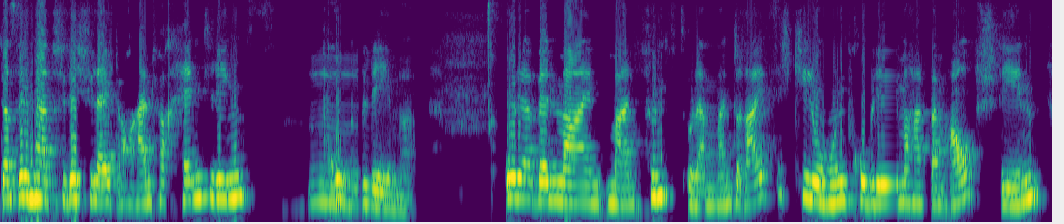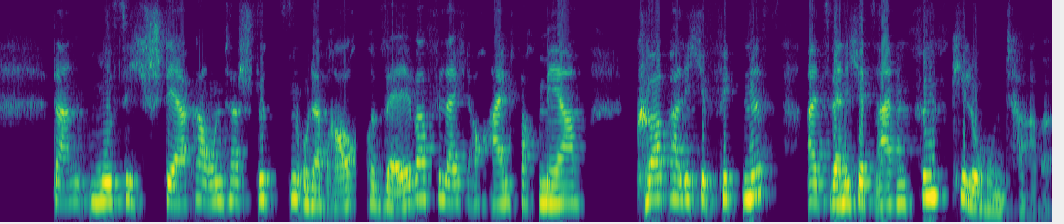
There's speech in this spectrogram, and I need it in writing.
Das sind natürlich vielleicht auch einfach Handlingsprobleme. Mm. Oder wenn mein, mein 5 oder mein 30 Kilo Hund Probleme hat beim Aufstehen, dann muss ich stärker unterstützen oder brauche selber vielleicht auch einfach mehr körperliche Fitness, als wenn ich jetzt einen 5-Kilo-Hund habe?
